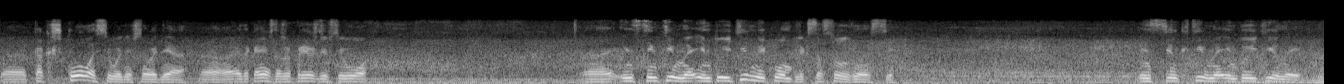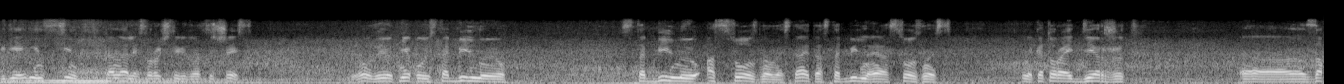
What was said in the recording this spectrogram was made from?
э, как школа сегодняшнего дня, это, конечно же, прежде всего инстинктивно-интуитивный комплекс осознанности. Инстинктивно-интуитивный, где инстинкт в канале 4426 ну, дает некую стабильную стабильную осознанность, да, это стабильная осознанность, которая держит, э, за,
